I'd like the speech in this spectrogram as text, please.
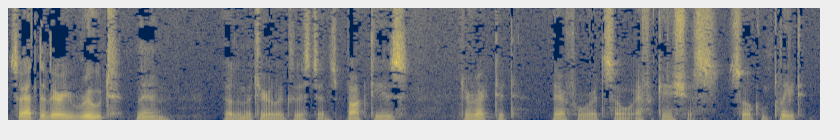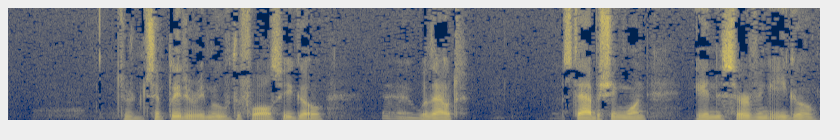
So at the very root, then, of the material existence, bhakti is directed. Therefore, it's so efficacious, so complete. To, simply to remove the false ego uh, without establishing one in the serving ego,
